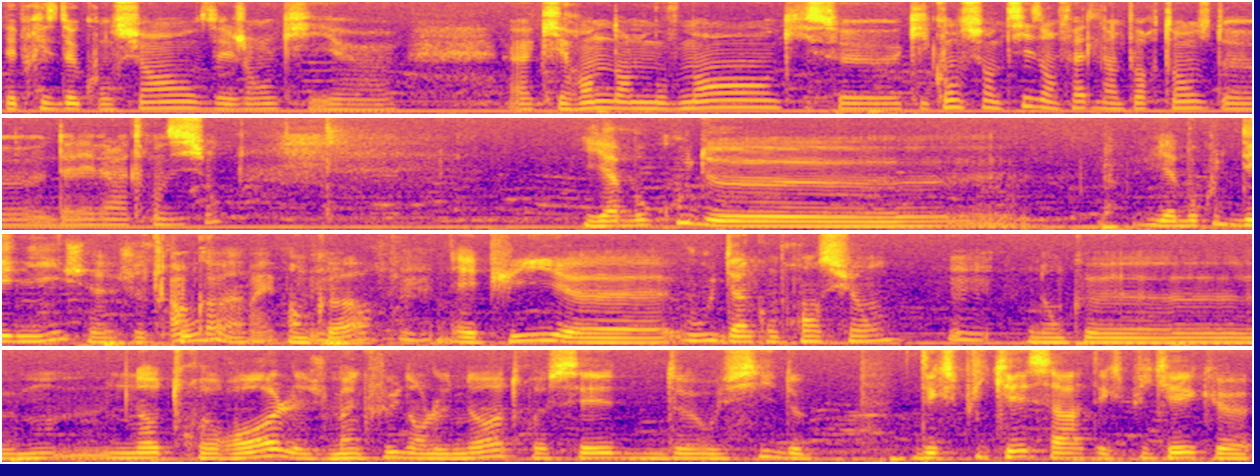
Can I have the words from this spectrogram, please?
des prises de conscience, des gens qui, qui rentrent dans le mouvement, qui, se, qui conscientisent en fait l'importance d'aller vers la transition Il y a beaucoup de il y a beaucoup de déni, je, trouve, encore, mmh. Mmh. et puis euh, ou d'incompréhension. Mmh. Donc euh, notre rôle, et je m'inclus dans le nôtre, c'est de, aussi de d'expliquer ça, d'expliquer que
